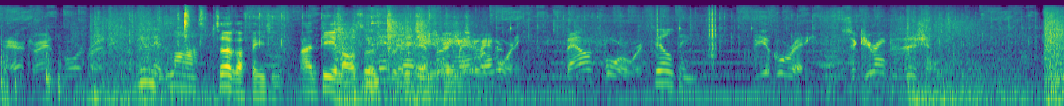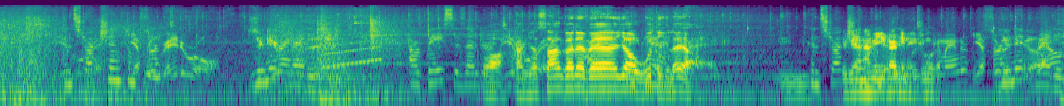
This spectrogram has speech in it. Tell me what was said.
Air transport ready. Unit lost. 这个飞机，暗地老是自己起飞机。 Commander reporting. Bound forward. Building. Vehicle ready. Securing position. Construction Yes, sir. complete. Ready to roll. Unit Securing ready. position. Our base is under 哇， attack. 感觉三哥那边要无敌了呀！嗯，这 Construction 边他们应该顶不 Destination 住了。 commander. Yes, sir. Unit to go. ready.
